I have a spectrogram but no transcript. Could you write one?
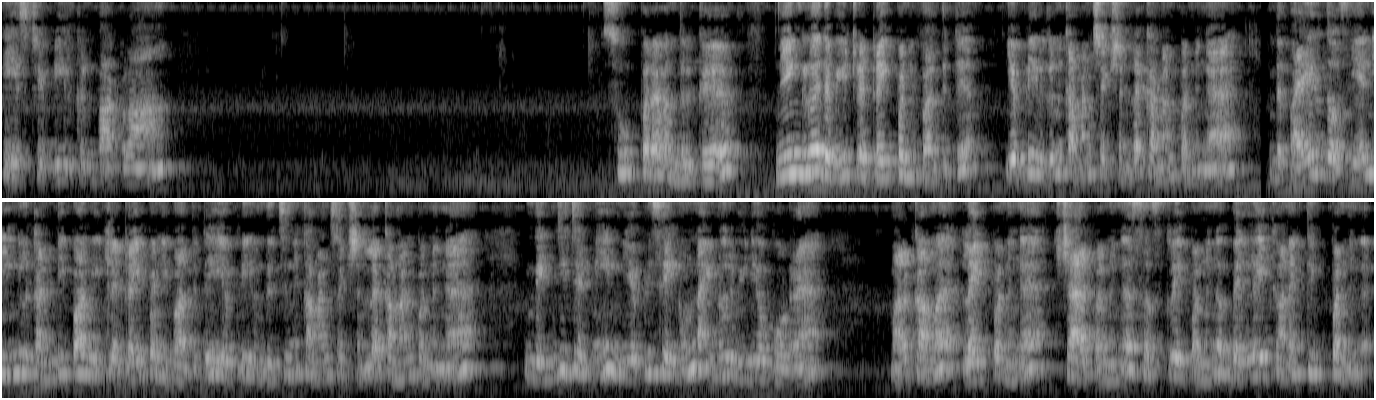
டேஸ்ட் எப்படி இருக்குன்னு பார்க்கலாம். சூப்பராக வந்திருக்கு. நீங்களும் இதை வீட்டில் ட்ரை பண்ணி பார்த்துட்டு எப்படி இருக்குன்னு கமெண்ட் செக்ஷனில் கமெண்ட் பண்ணுங்கள் இந்த பயிர் தோசையை நீங்களும் கண்டிப்பாக வீட்டில் ட்ரை பண்ணி பார்த்துட்டு எப்படி இருந்துச்சுன்னு கமெண்ட் செக்ஷனில் கமெண்ட் பண்ணுங்கள் இந்த இஞ்சி சட்னி எப்படி செய்யணும்னு நான் இன்னொரு வீடியோ போடுறேன். மறக்காமல் லைக் பண்ணுங்கள் ஷேர் பண்ணுங்கள் சப்ஸ்கிரைப் பண்ணுங்கள் பெல் ஐக்கானை கிளிக் பண்ணுங்கள்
